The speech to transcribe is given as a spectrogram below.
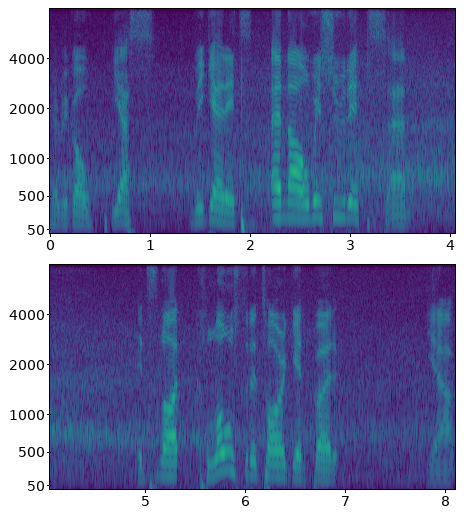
Here we go. Yes. We get it. And now we shoot it. And it's not close to the target, but yeah,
